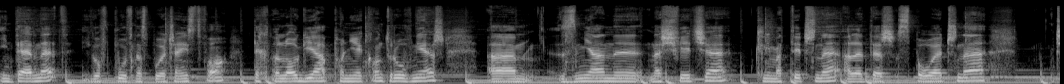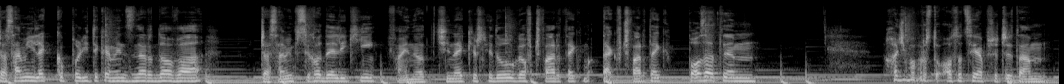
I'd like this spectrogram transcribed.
internet, jego wpływ na społeczeństwo, technologia poniekąd również, um, zmiany na świecie klimatyczne, ale też społeczne, czasami lekko polityka międzynarodowa, czasami psychodeliki. Fajny odcinek już niedługo, w czwartek. Tak, w czwartek. Poza tym chodzi po prostu o to, co ja przeczytam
